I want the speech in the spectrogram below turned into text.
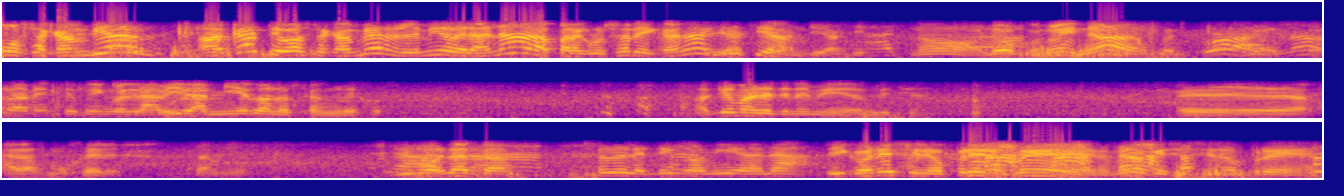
vamos a cambiar? ¿Acá te vas a cambiar en el medio de la nada para cruzar el canal, Cristian? Aquí, aquí. No, loco, no hay nada. un vestuario, Yo nada. solamente tengo en la vida miedo a los cangrejos. ¿A qué más le tenés miedo, Cristian? Eh, a las mujeres también. ¿Y vos, Lata? Yo no le tengo miedo a nada. Y con ese neopreno, bueno, menos que ese neopreno.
